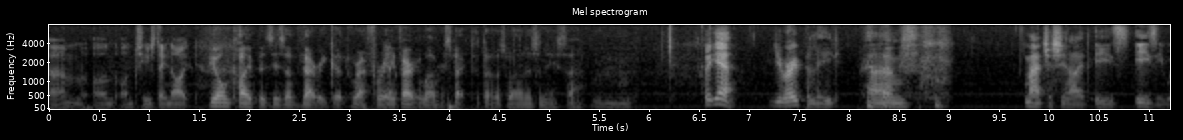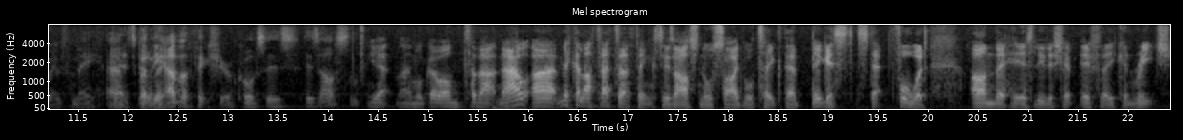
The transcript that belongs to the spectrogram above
um, on on Tuesday night. Bjorn Kuipers is a very good referee, very well respected though as well, isn't he? So But yeah, Europa League. Um, Manchester United, easy, easy win for me. Um, Yeah, it's but the be. other fixture, of course, is, is Arsenal. Yeah, and we'll go on to that now. Uh, Mikel Arteta thinks his Arsenal side will take their biggest step forward under his leadership if they can reach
